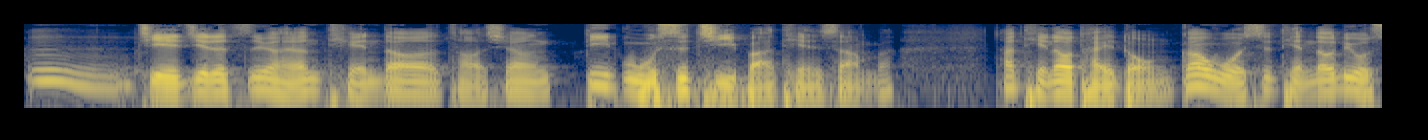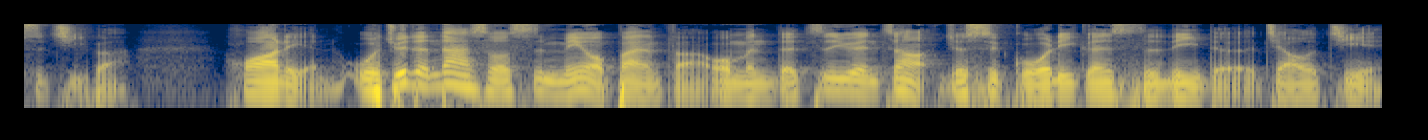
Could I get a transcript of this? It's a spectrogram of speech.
嗯，姐姐的志愿好像填到好像第五十几吧，填上吧，她填到台东，刚我是填到六十几吧。花莲，我觉得那时候是没有办法，我们的志愿正好就是国立跟私立的交界，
